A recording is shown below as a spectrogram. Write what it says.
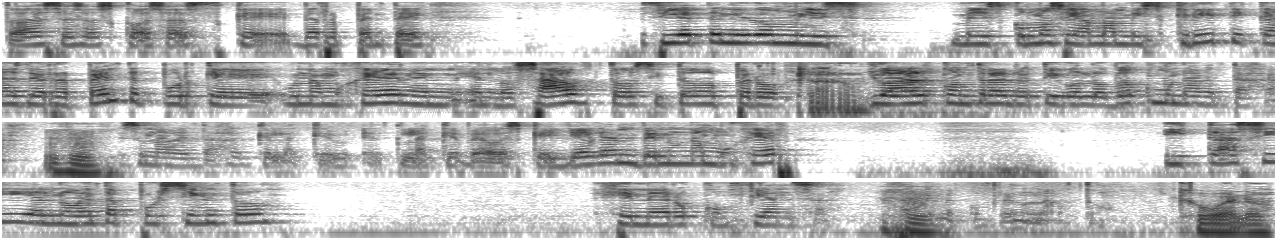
todas esas cosas que de repente, sí he tenido mis mis, ¿cómo se llama? Mis críticas de repente, porque una mujer en, en los autos y todo, pero yo al contrario te digo, lo veo como una ventaja. Es una ventaja que la, que la que veo, es que llegan, ven una mujer y casi el 90% genero confianza para que me compren un auto. Qué bueno.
